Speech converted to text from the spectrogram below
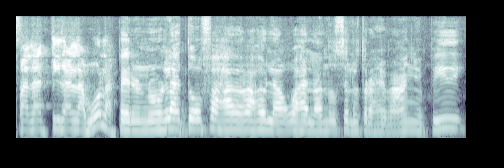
para tirar la bola. Pero no las dos fajadas bajo el agua jalándose los trajes de baño, Pidi.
